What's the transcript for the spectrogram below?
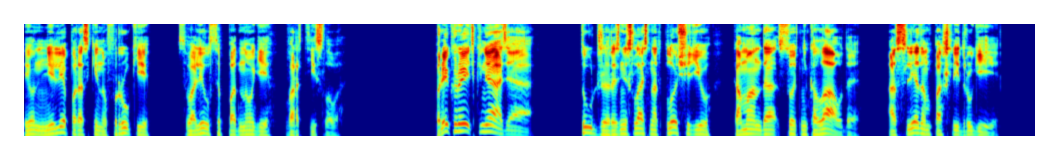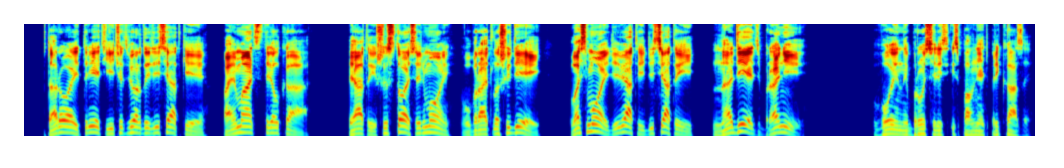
и он, нелепо раскинув руки, свалился под ноги Вартислава. «Прикрыть князя!» Тут же разнеслась над площадью команда сотника Лауде, а следом пошли другие. «Второй, третий и четвертый десятки! Поймать стрелка! Пятый, шестой, седьмой! Убрать лошадей! Восьмой, девятый, десятый! Надеть брони!» Воины бросились исполнять приказы.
